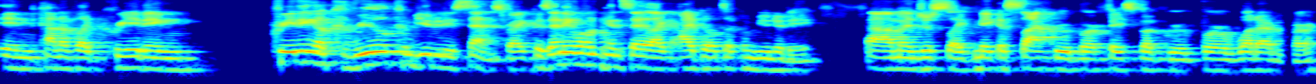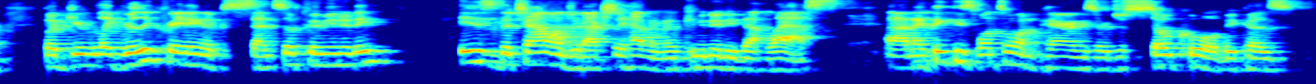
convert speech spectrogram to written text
in kind of like creating creating a real community sense right? Because anyone can say like i built a community um, and just like make a slack group or a facebook group or whatever. But give, like really creating a sense of community is the challenge of actually having a community that lasts. And i think these one-to-one pairings are just so cool because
